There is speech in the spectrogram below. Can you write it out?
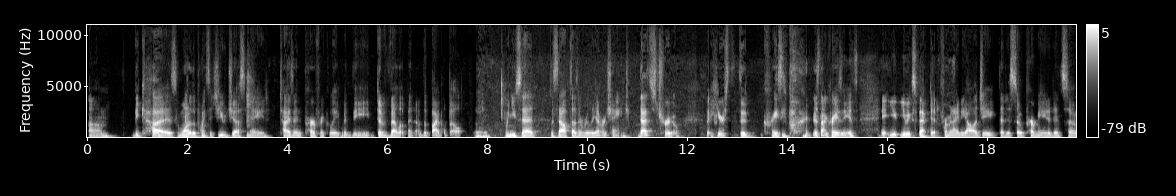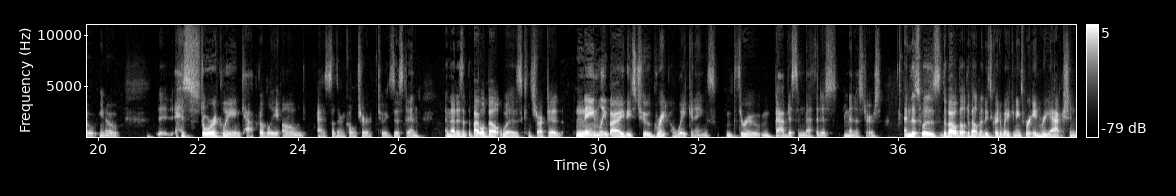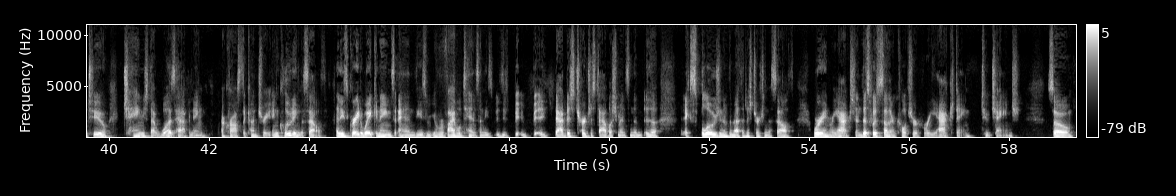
um, because one of the points that you just made ties in perfectly with the development of the Bible Belt. Mhm. When you said the South doesn't really ever change, that's true, but here's the crazy part. It's not crazy. It's it, you you expect it from an ideology that is so permeated and so you know historically and capitally owned as Southern culture to exist in. And that is that the Bible Belt was constructed namely by these two great awakenings through Baptist and Methodist ministers. And this was the Bible Belt development, these great awakenings were in reaction to change that was happening across the country, including the South. And these great awakenings and these revival tents and these, these Baptist church establishments and the, the explosion of the Methodist Church in the South were in reaction. This was Southern culture reacting to change. So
